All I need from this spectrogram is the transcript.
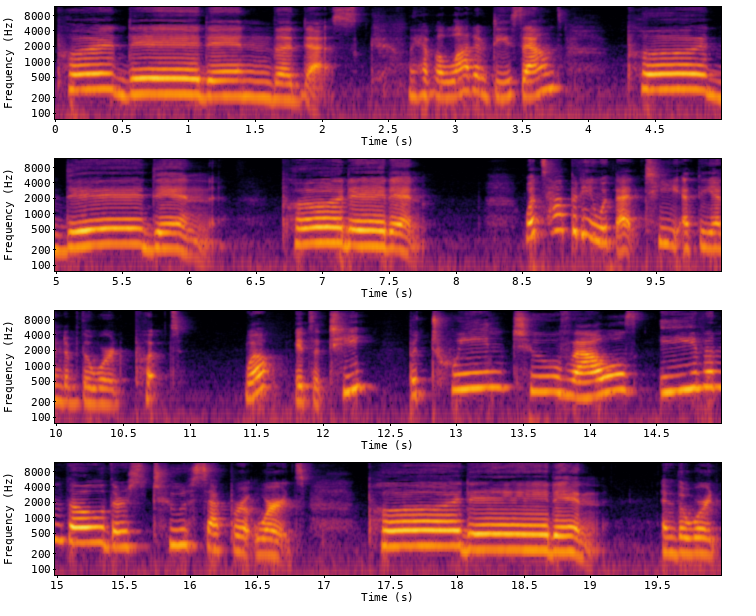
Put it in the desk. We have a lot of D sounds. Put it in. Put it in. What's happening with that T at the end of the word put? Well, it's a T between two vowels, even though there's two separate words. Put it in. And the word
